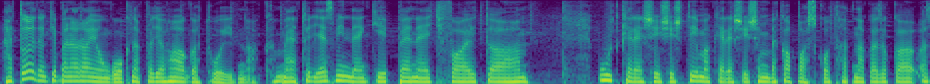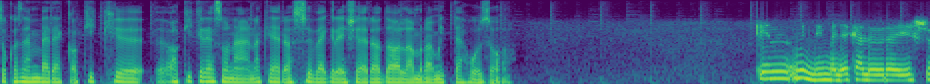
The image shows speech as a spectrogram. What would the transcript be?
Hát tulajdonképpen a rajongóknak vagy a hallgatóidnak, mert hogy ez mindenképpen egyfajta útkeresés és témakeresés, amiben kapaszkodhatnak azok, a, azok az emberek, akik, akik rezonálnak erre a szövegre és erre a dallamra, amit te hozol. Én mindig megyek előre, és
